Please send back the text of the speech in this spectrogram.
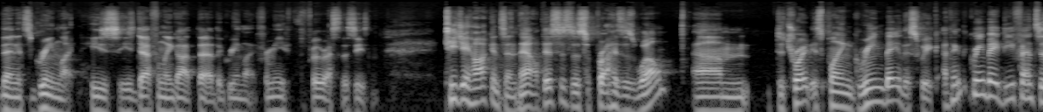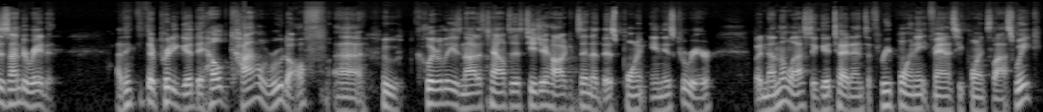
then it's green light. He's he's definitely got the the green light for me for the rest of the season. TJ Hockenson. Now, this is a surprise as well. Um, Detroit is playing Green Bay this week. I think the Green Bay defense is underrated. I think that they're pretty good. They held Kyle Rudolph, uh, who clearly is not as talented as TJ Hockenson at this point in his career, but nonetheless, a good tight end to 3.8 fantasy points last week.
